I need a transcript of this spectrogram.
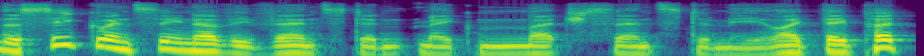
the sequencing of events didn't make much sense to me. Like they put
